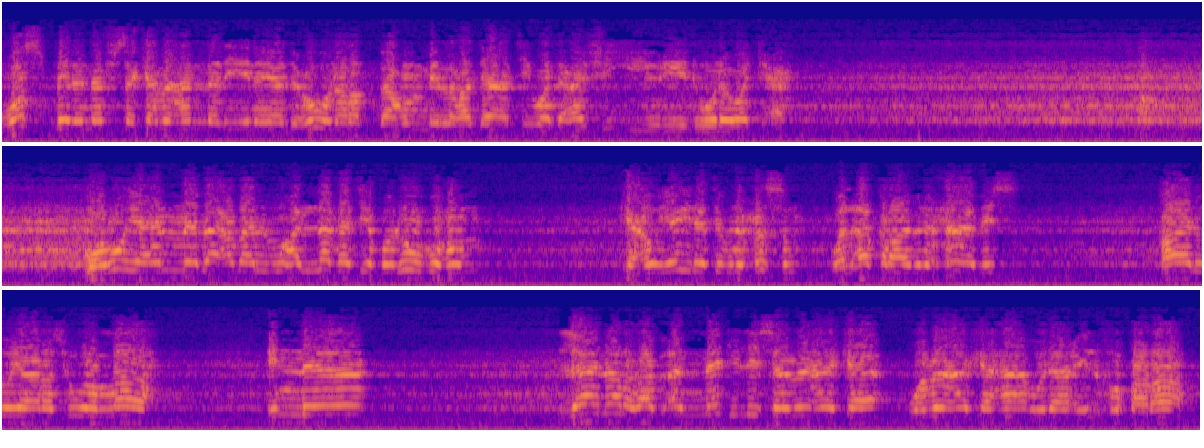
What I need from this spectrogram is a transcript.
واصبر نفسك مع الذين يدعون ربهم بالغداة والعشي يريدون وجهه. وروي أن بعض المؤلفة قلوبهم كعيينة بن حصن والأقرع بن حابس قالوا يا رسول الله إنا لا نرغب أن نجلس معك ومعك هؤلاء الفقراء.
